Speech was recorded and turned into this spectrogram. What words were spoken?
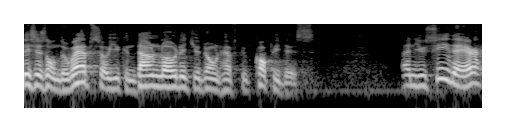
this is on the web, so you can download it, you don't have to copy this. And you see there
